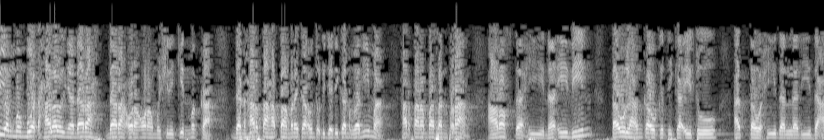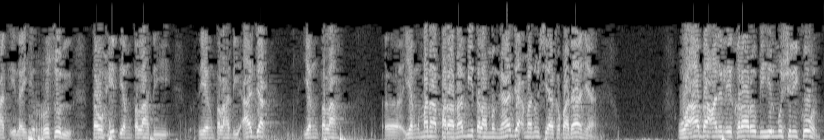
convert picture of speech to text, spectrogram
yang membuat halalnya darah-darah orang-orang musyrikin Mekah dan harta-harta mereka untuk dijadikan ghanimah, harta rampasan perang. Arafta hina idin, taulah engkau ketika itu at-tauhid alladzi da'at ilaihi rusul. Tauhid yang telah di yang telah diajak, yang telah uh, yang mana para nabi telah mengajak manusia kepadanya. Wa aba 'anil iqraru bihil musyrikun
